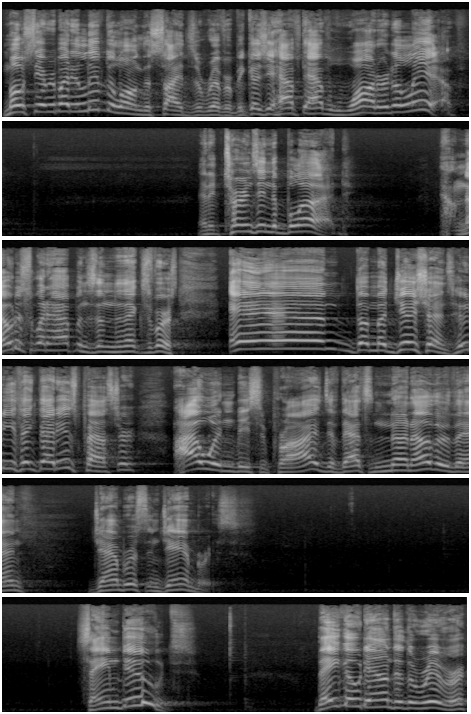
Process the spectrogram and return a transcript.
Most everybody lived along the sides of the river because you have to have water to live. And it turns into blood. Now, notice what happens in the next verse. And the magicians. Who do you think that is, Pastor? I wouldn't be surprised if that's none other than Jambres and Jambres. Same dudes. They go down to the river,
